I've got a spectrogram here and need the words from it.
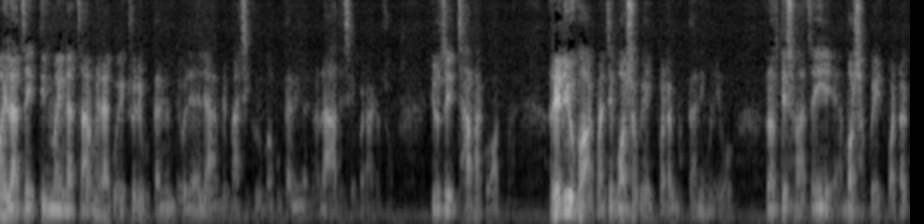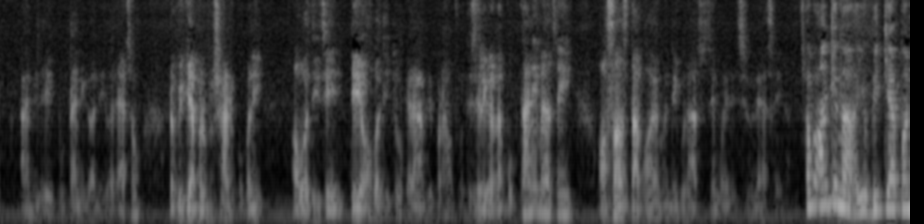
पहिला चाहिँ तिन महिना चार महिनाको एकचोटि भुक्तानी हुन्थ्यो भने अहिले हामीले मासिक रूपमा भुक्तानी गर्ने भनेर आदेशै पठाएको छौँ। यो चाहिँ छापाको हकमा। रेडियोको हकमा चाहिँ वर्षको एकपटक भुक्तानी हुने हो र त्यसमा चाहिँ वर्षको एकपटक हामीले भुक्तानी गर्ने गरेका छौँ र विज्ञापन प्रसारणको पनि अवधि चाहिँ त्यही अवधि तोकेर हामीले पठाउँछौँ। त्यसैले गर्दा भुक्तानीमा चाहिँ असहजता भयो भन्ने कुराहरू चाहिँ मैले सुनेको छैन। अब अन्त्यमा यो विज्ञापन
